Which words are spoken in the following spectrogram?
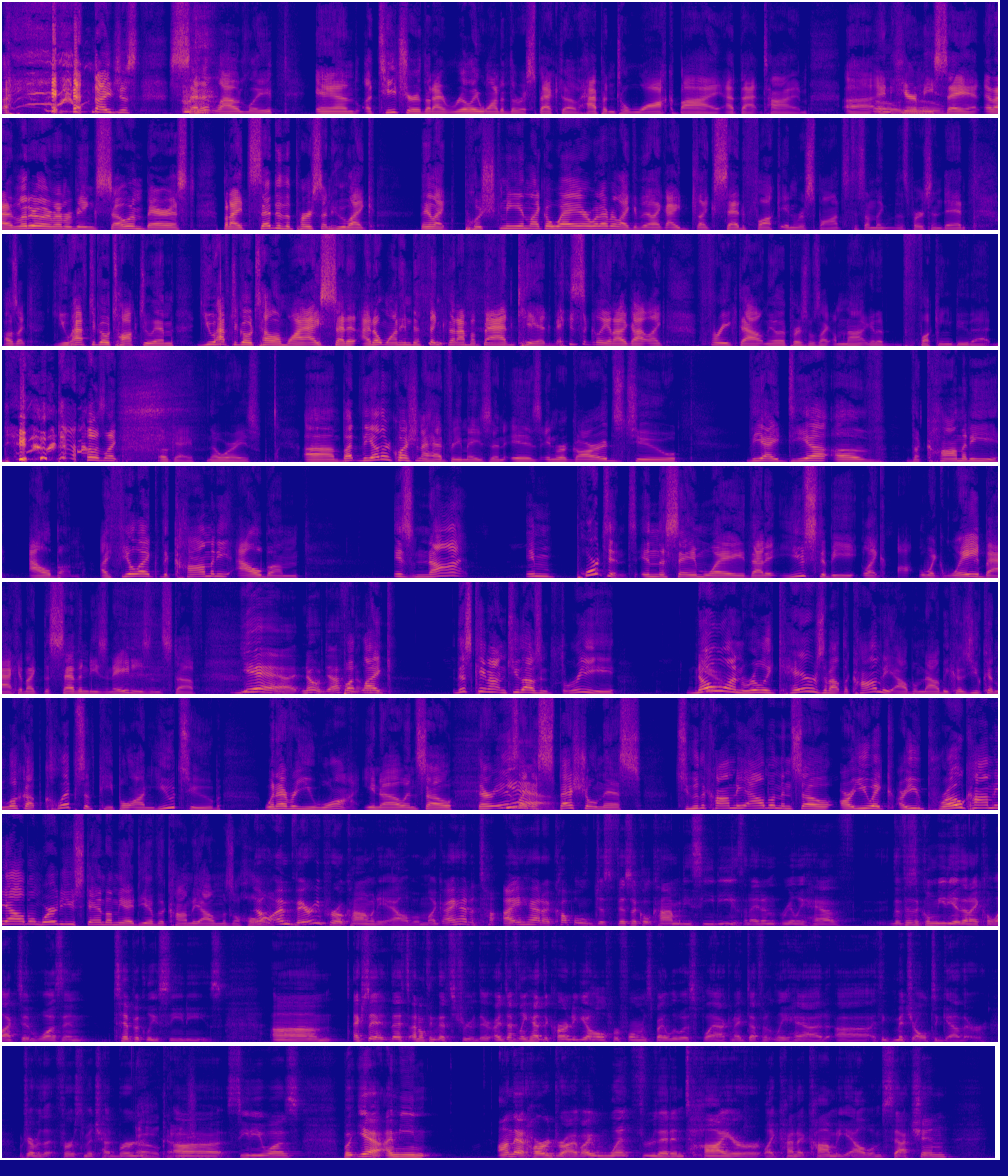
and I just said it loudly. And a teacher that I really wanted the respect of happened to walk by at that time uh, and Oh, hear me say it. And I literally remember being so embarrassed. But I said to the person who like they like pushed me in like a way or whatever like like I like said fuck in response to something that this person did. I was like, "You have to go talk to him. You have to go tell him why I said it. I don't want him to think that I'm a bad kid." Basically, and I got like freaked out and the other person was like, "I'm not to fucking do that." Dude. I was like, "Okay, no worries." Um, but the other question I had for you, Mason, is in regards to the idea of the comedy album. I feel like the comedy album is not important in the same way that it used to be like uh, like way back in like the 70s and 80s and stuff Yeah. No, definitely. but like this came out in 2003 no Yeah. one really cares about the comedy album now because you can look up clips of people on YouTube whenever you want, you know? And so there is like a specialness to the comedy album. And so are you a are you pro comedy album? Where do you stand on the idea of the comedy album as a whole? No, I'm very pro comedy album. Like I had a t- I had a couple just physical comedy CDs, and I didn't really have the physical media that I collected wasn't typically CDs. Um, actually, I- that's I don't think that's true. There, I definitely had the Carnegie Hall performance by Lewis Black, and I definitely had uh, I think Mitch All Together, whichever that first Mitch Hedberg Oh, okay, uh, CD was. But yeah, I mean, on that hard drive, I went through that entire like kind of comedy album section,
